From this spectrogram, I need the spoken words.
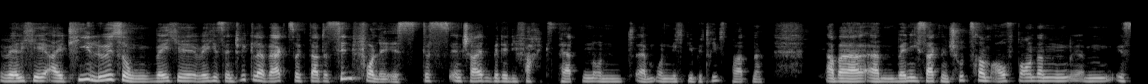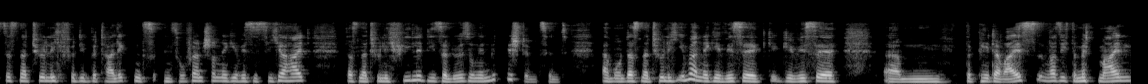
welche IT-Lösung, welche, welches Entwicklerwerkzeug da das Sinnvolle ist, das entscheiden bitte die Fachexperten und, ähm, und nicht die Betriebspartner. Aber ähm, wenn ich sage, einen Schutzraum aufbauen, dann ähm, ist das natürlich für die Beteiligten insofern schon eine gewisse Sicherheit, dass natürlich viele dieser Lösungen mitbestimmt sind ähm, und dass natürlich immer eine gewisse, gewisse, ähm, der Peter weiß, was ich damit meine,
